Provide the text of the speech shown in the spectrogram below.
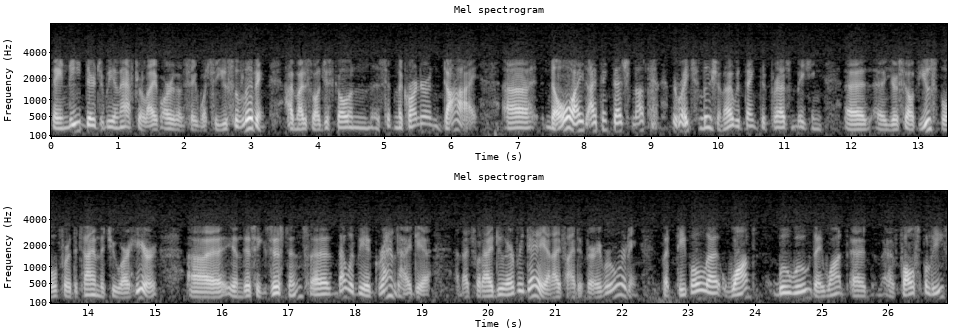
They need there to be an afterlife, or they say, what's the use of living? I might as well just go and sit in the corner and die. Uh, no, I, I think that's not the right solution. I would think that perhaps making uh, uh, yourself useful for the time that you are here uh, in this existence, uh, that would be a grand idea. And that's what I do every day, and I find it very rewarding. But people uh, want woo woo, they want uh, uh, false beliefs,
